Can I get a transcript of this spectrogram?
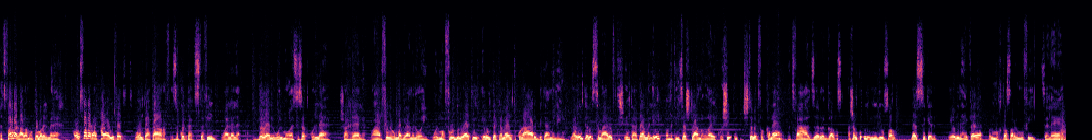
اتفرج على مؤتمر المناخ أو اتفرج على الحلقة اللي فاتت. وأنت هتعرف إذا كنت هتستفيد ولا لأ. الدول والمؤسسات كلها شغالة وعارفين هم بيعملوا إيه. والمفروض دلوقتي أنت كمان تكون عارف بتعمل إيه. لو أنت لسه ما عرفتش أنت هتعمل إيه فما تنساش تعمل like و share تشترك في القناة وتفعل زر الجرس عشان كل جديد يوصل. بس كده هي دي الحكاية بالمختصر المفيد. سلام.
